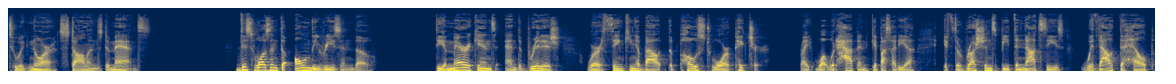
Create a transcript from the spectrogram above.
to ignore Stalin's demands. This wasn't the only reason, though. The Americans and the British were thinking about the post war picture right? What would happen, que pasaría, if the Russians beat the Nazis without the help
